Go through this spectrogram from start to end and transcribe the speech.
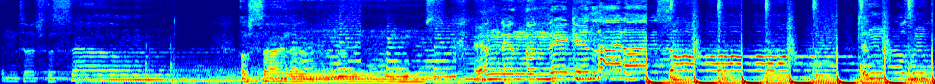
and touch the sound of silence. And in the naked light, I saw ten thousand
